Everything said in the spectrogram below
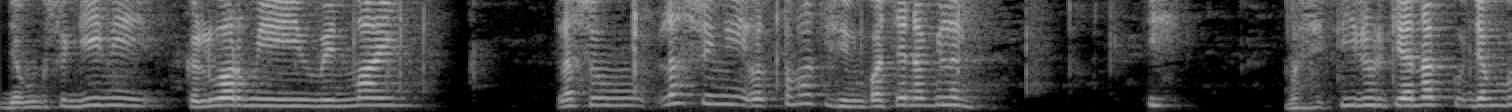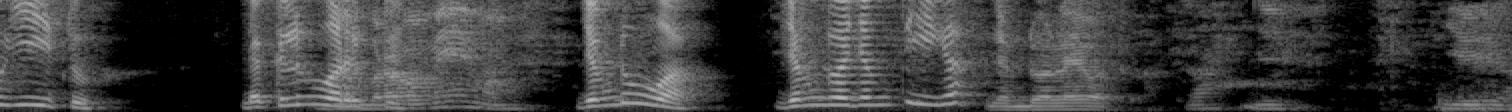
jam segini keluar mi main-main langsung langsung ini otomatis ini pacenya bilang ih masih tidur ki anakku jam begitu. Udah keluar Jam berapa memang? jam 2 jam 2 jam 3 jam 2 lewat. Nah, iya. Iya.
